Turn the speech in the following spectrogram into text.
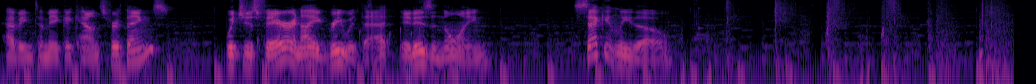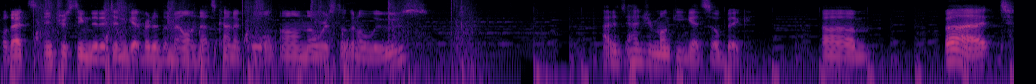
having to make accounts for things, which is fair and I agree with that. It is annoying. Secondly, though, well, that's interesting that it didn't get rid of the melon. That's kind of cool. Oh no, we're still gonna lose. How did how did your monkey get so big? Um, but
